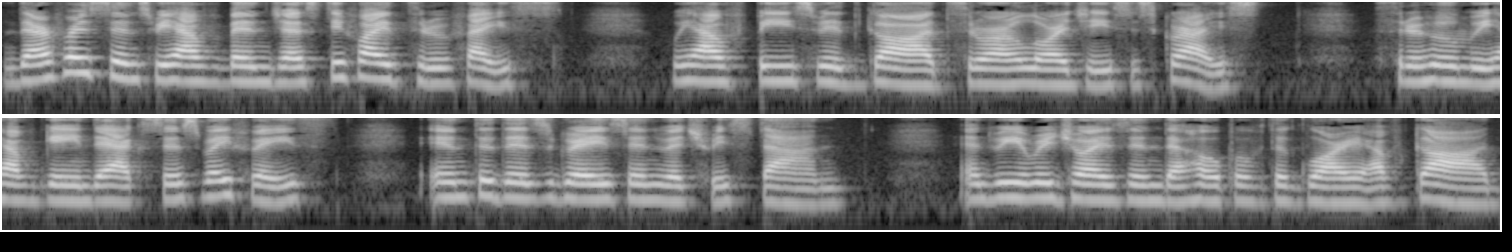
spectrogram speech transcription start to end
Therefore, since we have been justified through faith, we have peace with God through our Lord Jesus Christ, through whom we have gained access by faith into this grace in which we stand, and we rejoice in the hope of the glory of God.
